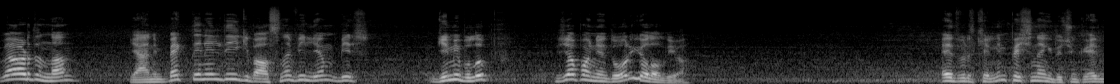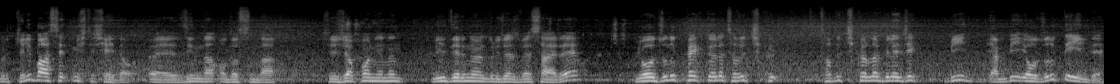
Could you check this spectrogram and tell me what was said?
Ve ardından yani beklenildiği gibi aslında William bir gemi bulup Japonya'ya doğru yol alıyor. Edward Kelly'nin peşinden gidiyor çünkü Edward Kelly bahsetmişti şeyde e, zindan odasında. İşte Japonya'nın liderini öldüreceğiz vesaire. Yolculuk pek de öyle tadı çıkı tadı çıkarılabilecek bir yani bir yolculuk değildi.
